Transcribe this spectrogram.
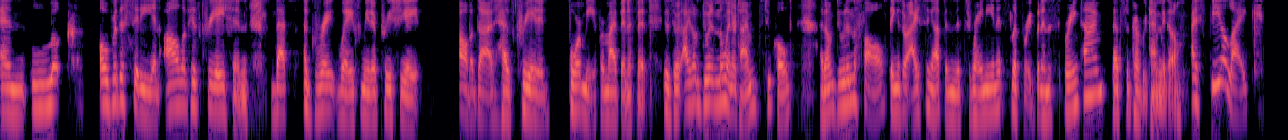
and look over the city and all of his creation, that's a great way for me to appreciate all that God has created for me, for my benefit. Is there, I don't do it in the wintertime. It's too cold. I don't do it in the fall. Things are icing up and it's rainy and it's slippery. But in the springtime, that's the perfect time to go. I feel like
